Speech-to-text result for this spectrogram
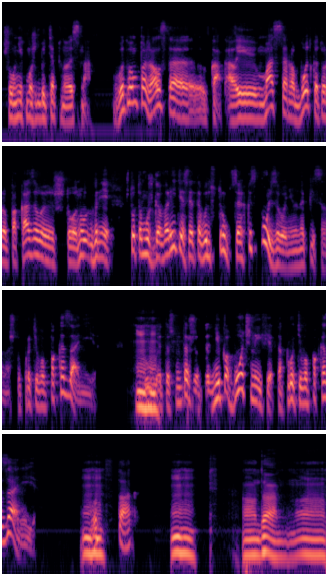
что у них может быть апноэ сна? Вот вам, пожалуйста, как. А и масса работ, которые показывают, что, ну, вернее, что там уж говорить, если это в инструкциях к использованию написано, что противопоказание. Угу. Ну, это же даже не побочный эффект, а противопоказание. Угу. Вот так. Угу. А, да, а,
